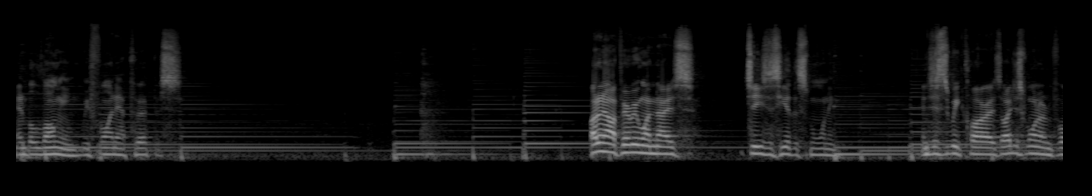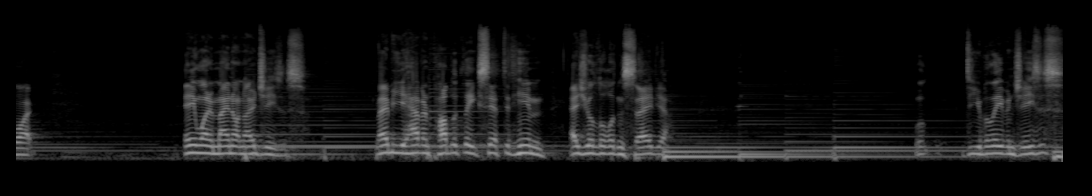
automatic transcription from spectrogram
and belonging, we find our purpose. I don't know if everyone knows Jesus here this morning. And just as we close, I just want to invite anyone who may not know Jesus. Maybe you haven't publicly accepted him as your Lord and Savior. Well, do you believe in Jesus?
